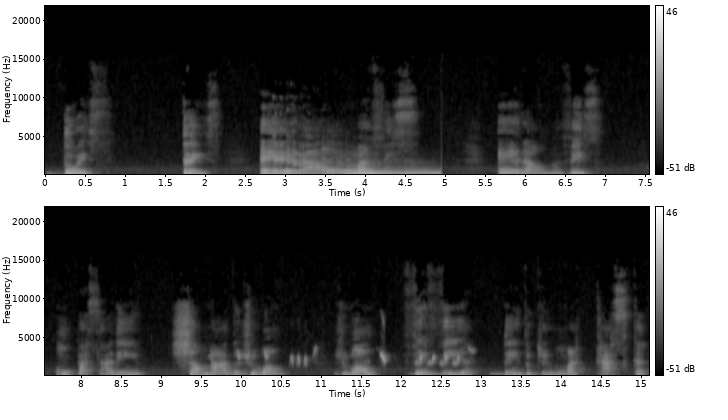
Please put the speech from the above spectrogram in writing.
dois, três. Era uma vez. Era uma vez um passarinho chamado João. João vivia dentro de uma casca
